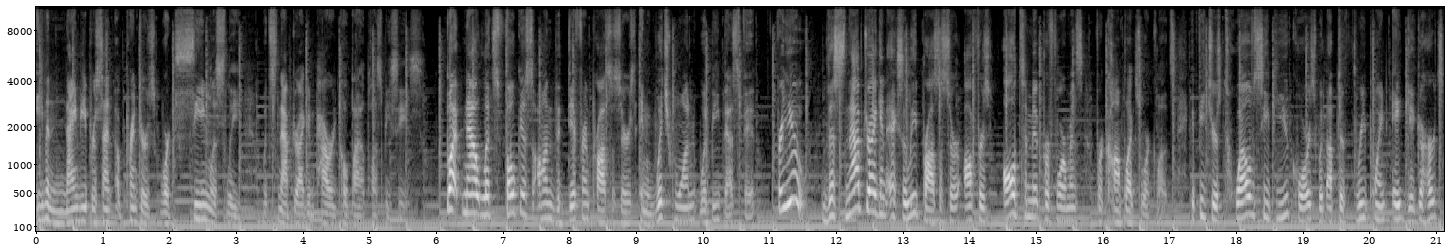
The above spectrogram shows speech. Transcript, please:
even 90% of printers work seamlessly with Snapdragon powered Copilot Plus PCs. But now let's focus on the different processors and which one would be best fit for you. The Snapdragon X Elite processor offers ultimate performance for complex workloads. It features 12 CPU cores with up to 3.8 GHz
